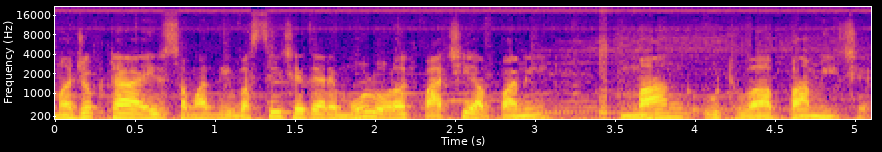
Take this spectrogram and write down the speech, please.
મજુકઠા આહિર સમાજની વસ્તી છે, ત્યારે મૂળ ઓળખ પાછી આપવાની માંગ ઉઠવા પામી છે.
